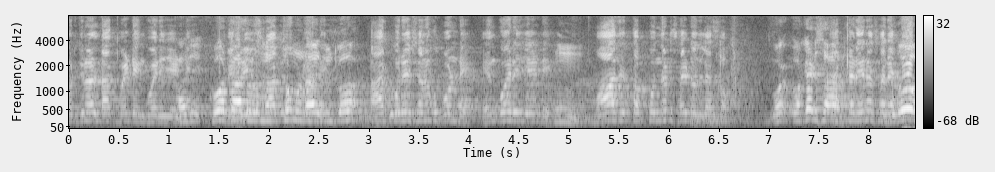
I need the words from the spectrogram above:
ఒరిజినల్ డాక్యుమెంట్ ఎంక్వైరీ అది చేయండి కోర్టు మీ ఆర్డర్లు రిజిస్టర్ మొత్తం ఉండాలి. దీంట్లో. కార్పొరేషన్కు పోండి ఎంక్వైరీ చేయండి. మాది తప్పు ఉందంటే సైడ్ వదిలేస్తాం. ఒకటి సార్ ఎక్కడైనా సరే. ఇప్పుడు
